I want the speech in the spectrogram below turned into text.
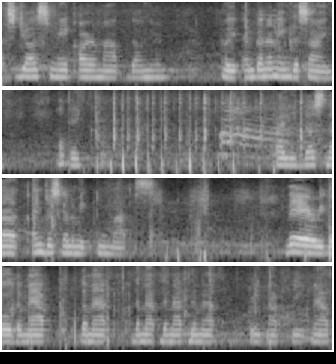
Let's just make our map down here. Wait, I'm gonna name the sign. Okay. He does that, I'm just gonna make two maps. There we go, the map, the map, the map, the map, the map. Great map, great map.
